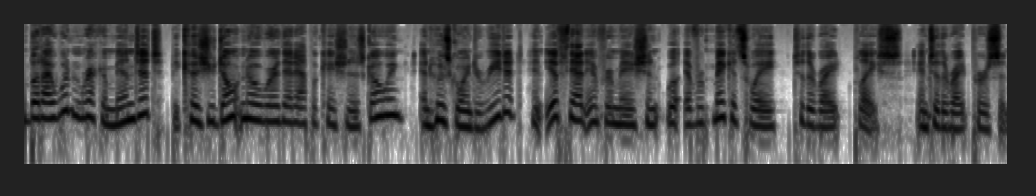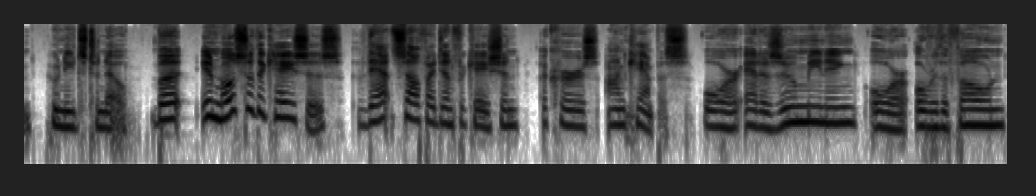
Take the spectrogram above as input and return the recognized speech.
but I wouldn't recommend it because you don't know where that application is going and who's going to read it and if that information will ever make its way to the right place and to the right person who needs to know. But in most of the cases, that self identification occurs on campus or at a Zoom meeting or over the phone,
